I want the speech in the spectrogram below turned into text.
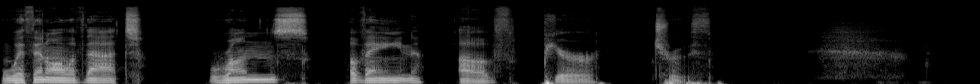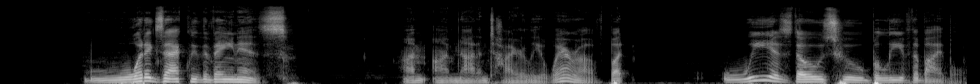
within all of that runs a vein of pure truth. What exactly the vein is, I'm, I'm not entirely aware of, but we as those who believe the Bible,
